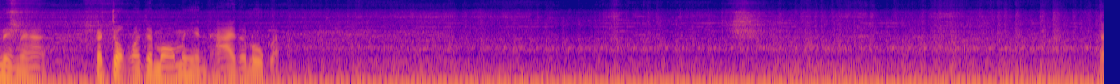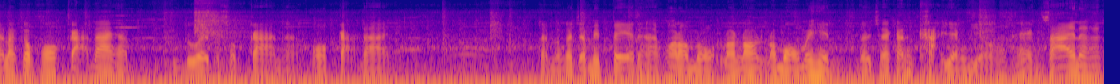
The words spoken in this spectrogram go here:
หนึ่งนะฮะกระจกเราจะมองไม่เห็นท้ายตัวลูกละแต่เราก็พอกะได้ครับด้วยประสบการณ์นะพอกะได้ แต่มันก็จะไม่เป๊ะนะฮะเพราะเราเราเราเรามองไม่เห็นเราใช้การกะอย่างเดียวถ้าแทงซ้ายนะฮะ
